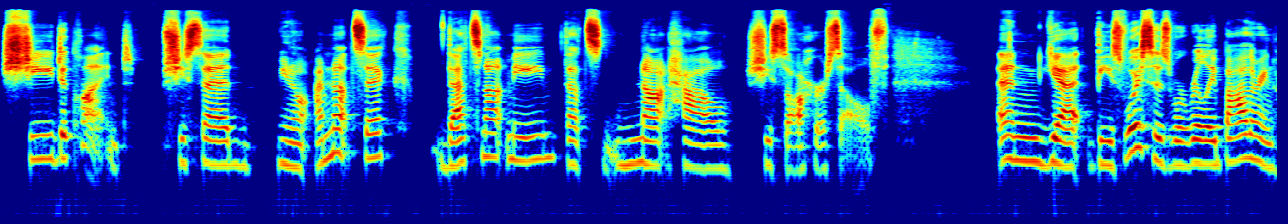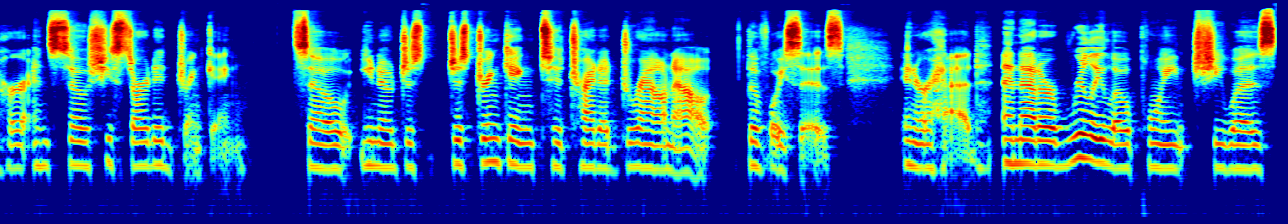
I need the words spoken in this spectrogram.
she declined. She said, you know, I'm not sick. That's not me. That's not how she saw herself. And yet these voices were really bothering her and so she started drinking. So, you know, just just drinking to try to drown out the voices in her head. And at a really low point, she was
